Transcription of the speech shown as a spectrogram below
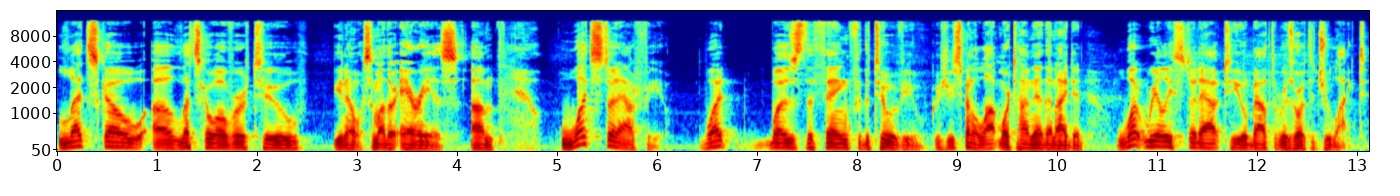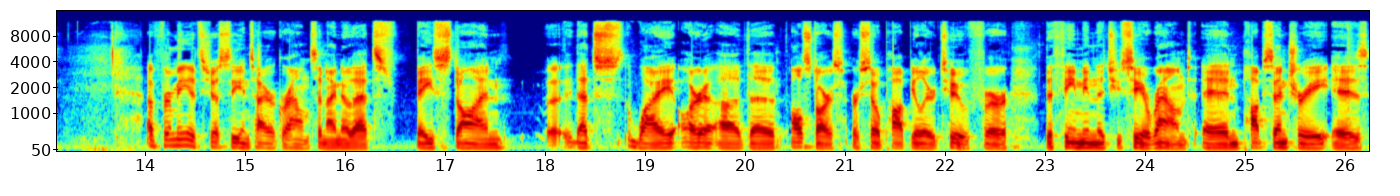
Let's go. Uh, let's go over to you know some other areas. Um, what stood out for you? What was the thing for the two of you? Because you spent a lot more time there than I did. What really stood out to you about the resort that you liked? Uh, for me, it's just the entire grounds, and I know that's based on uh, that's why our uh, the All Stars are so popular too for the theming that you see around. And Pop Century is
